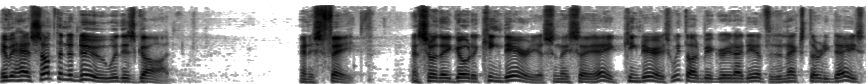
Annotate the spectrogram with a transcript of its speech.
if it has something to do with his God and his faith. And so they go to King Darius and they say, Hey, King Darius, we thought it'd be a great idea if for the next 30 days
